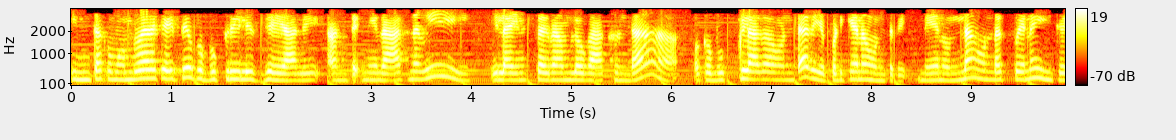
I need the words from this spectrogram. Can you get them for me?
ఇంతకు ముందు వరకు అయితే ఒక బుక్ రిలీజ్ చేయాలి అంటే నేను రాసినవి ఇలా ఇన్స్టాగ్రామ్లో కాకుండా ఒక బుక్ లాగా ఉంటే అది ఎప్పటికైనా ఉంటది. నేను ఉన్నా ఉండకపోయినా ఇంకా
